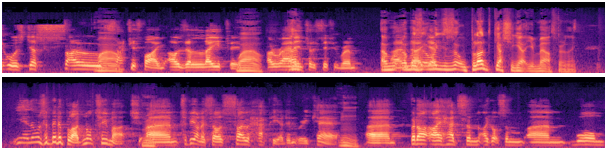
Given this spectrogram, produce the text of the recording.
it was just so Wow. satisfying. I was elated. Wow. I ran And- into the sitting room. And, and, and was, uh, it- yeah. was sort of blood gushing out your mouth or anything? Yeah, there was a bit of blood, not too much. Right. Um, to be honest, I was so happy I didn't really care. Mm. Um, but I, I had some, I got some um, warm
